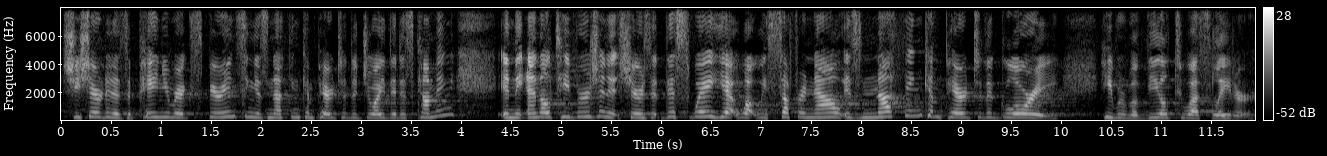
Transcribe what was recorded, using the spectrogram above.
She shared it as the pain you were experiencing is nothing compared to the joy that is coming. In the NLT version, it shares it this way Yet what we suffer now is nothing compared to the glory he will reveal to us later.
